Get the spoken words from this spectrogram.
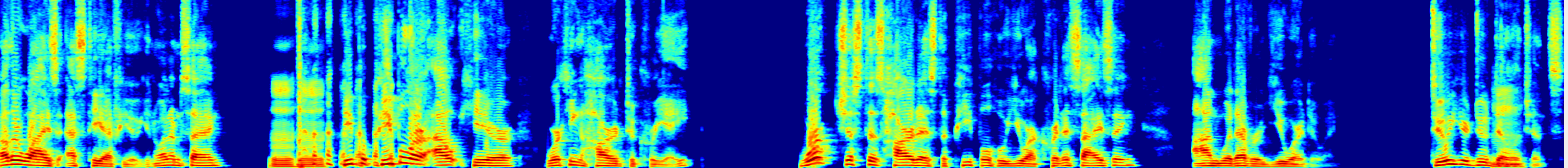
Otherwise, STFU. You know what I'm saying? Mhm. People people are out here working hard to create. Work just as hard as the people who you are criticizing on whatever you are doing. Do your due Mm. diligence.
